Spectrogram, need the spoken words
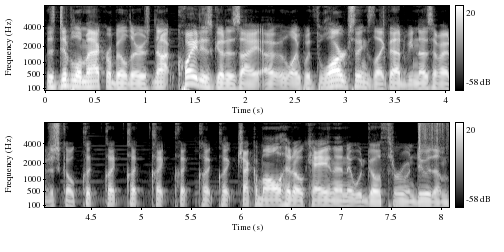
Diplo macro builder is not quite as good as I, I, like with large things like that. It'd be nice if I just go click click click click click click click check them all, hit OK, and then it would go through and do them.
